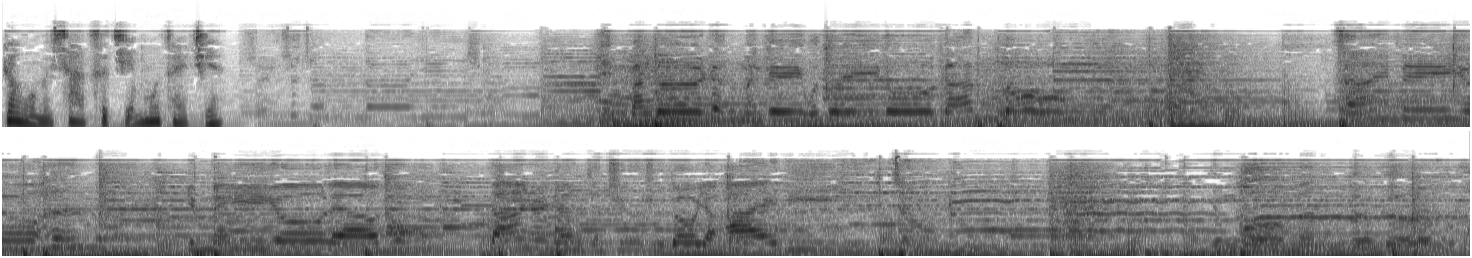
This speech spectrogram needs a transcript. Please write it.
让我们下次节目再见。平凡的人们给我最多感动，再没有恨，也没有了痛，但愿人间处处都爱的影踪。用我们的歌换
